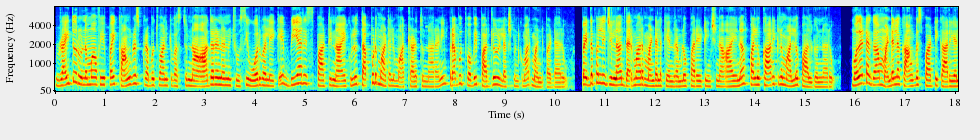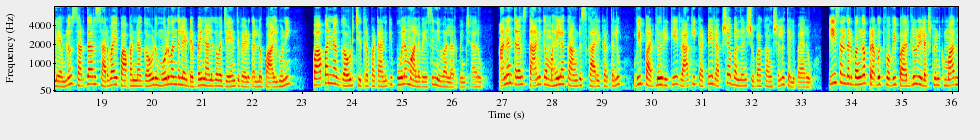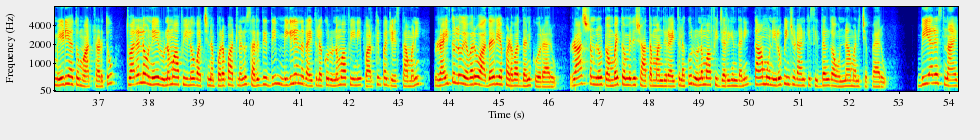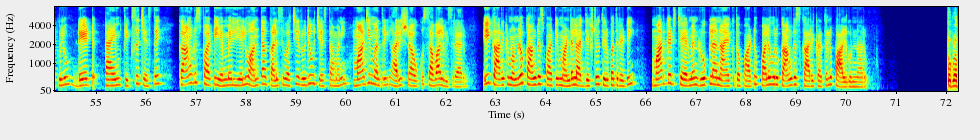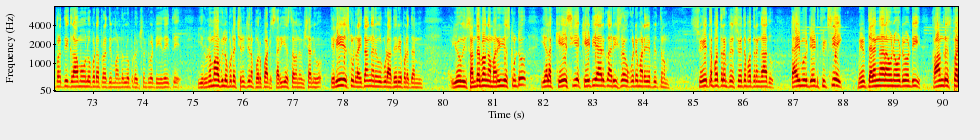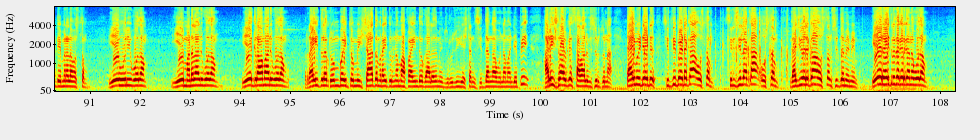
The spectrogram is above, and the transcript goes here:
రైతు రుణమాఫీపై కాంగ్రెస్ ప్రభుత్వానికి వస్తున్న ఆదరణను చూసి ఓర్వలేకే బీఆర్ఎస్ పార్టీ నాయకులు తప్పుడు మాటలు మాట్లాడుతున్నారని ప్రభుత్వ విప్ లక్ష్మణ్ కుమార్ మండిపడ్డారు. పెద్దపల్లి జిల్లా ధర్మారం మండల కేంద్రంలో పర్యటించిన ఆయన పలు కార్యక్రమాల్లో పాల్గొన్నారు. మొదటగా మండల కాంగ్రెస్ పార్టీ కార్యాలయంలో సర్దార్ సర్వాయి పాపన్న గౌడ్ మూడు వందల డెబ్బై నాలుగవ జయంతి వేడుకల్లో పాల్గొని పాపన్న గౌడ్ చిత్రపటానికి పూలమాల వేసి నివాళులర్పించారు. అనంతరం స్థానిక మహిళా కాంగ్రెస్ కార్యకర్తలు విప్ అడ్లూరికి రాఖీ కట్టి రక్షాబంధన్ శుభాకాంక్షలు తెలిపారు. ఈ సందర్భంగా ప్రభుత్వ విప్ అడ్లూరి లక్ష్మణ్ కుమార్ మీడియాతో మాట్లాడుతూ త్వరలోనే రుణమాఫీలో వచ్చిన పొరపాట్లను సరిదిద్ది మిగిలిన రైతులకు రుణమాఫీని వర్తింపజేస్తామని రైతులు ఎవరూ అధైర్యపడవద్దని కోరారు. రాష్ట్రంలో తొంభై తొమ్మిది శాతం మంది రైతులకు రుణమాఫీ జరిగిందని తాము నిరూపించడానికి సిద్ధంగా ఉన్నామని చెప్పారు. బీఆర్ఎస్ నాయకులు డేట్ టైం ఫిక్స్ చేస్తే కాంగ్రెస్ పార్టీ ఎమ్మెల్యేలు అంతా కలిసి వచ్చి రుజువు చేస్తామని మాజీ మంత్రి హరీష్ రావుకు సవాల్ విసిరారు. ఈ కార్యక్రమంలో కాంగ్రెస్ పార్టీ మండల అధ్యక్షుడు తిరుపతి రెడ్డి మార్కెట్ చైర్మన్ రూపుల నాయక్తో పాటు పలువురు కాంగ్రెస్ కార్యకర్తలు పాల్గొన్నారు. లోపల ప్రతి గ్రామం లోపల ప్రతి మండలం లోపల వచ్చినటువంటి ఏదైతే ఈ రుణమాఫీ లోపల చిన్న చిన్న పొరపాటు సరి చేస్తామనే విషయాన్ని తెలియజేసుకుంటూ రైతాంగాన్ని కూడా ఆధైర్యపడద్దని యోగి ఈ సందర్భంగా మనవి చేసుకుంటూ ఇలా కేసీఆర్ కేటీఆర్కు హరీష్ రావు ఒకటే మాట చెప్పిస్తున్నాం. శ్వేతపత్రం శ్వేతపత్రం కాదు. టైం డేట్ ఫిక్స్ అయ్యి మేము తెలంగాణ ఉన్నటువంటి కాంగ్రెస్ పార్టీ ఎమ్మెల్యేలు వస్తాం. ఏ ఊరికి పోదాం? ఏ మండలానికి పోదాం? ఏ గ్రామానికి పోదాం? రైతులకు తొంభై తొమ్మిది శాతం రైతు రుణమాఫీ అయిందో కాలేదో మేము రుజువు చేయడానికి సిద్ధంగా ఉన్నామని చెప్పి హరీష్ రావుకే సవాల్ విసురుతున్నా. టైం డేట్ సిద్దిపేటక వస్తాం. సిరిసిల్లక వస్తాం. గజ్వేలుక వస్తాం. సిద్ధమే మేము. ఏ రైతుల దగ్గరికైనా పోదాం.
